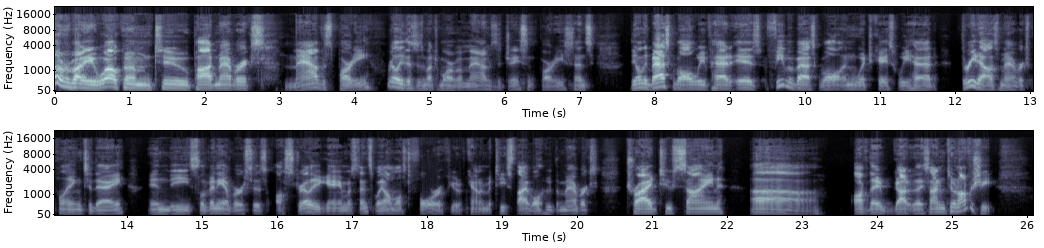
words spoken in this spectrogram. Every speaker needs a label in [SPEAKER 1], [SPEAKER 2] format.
[SPEAKER 1] Hello, everybody. Welcome to Pod Mavericks Mavs party. Really, this is much more of a Mavs adjacent party since the only basketball we've had is FIBA basketball, in which case we had three Dallas Mavericks playing today in the Slovenia versus Australia game, ostensibly almost four if you would have counted Matisse Thybulle, who the Mavericks tried to sign uh off. They got they signed him to an offer sheet.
